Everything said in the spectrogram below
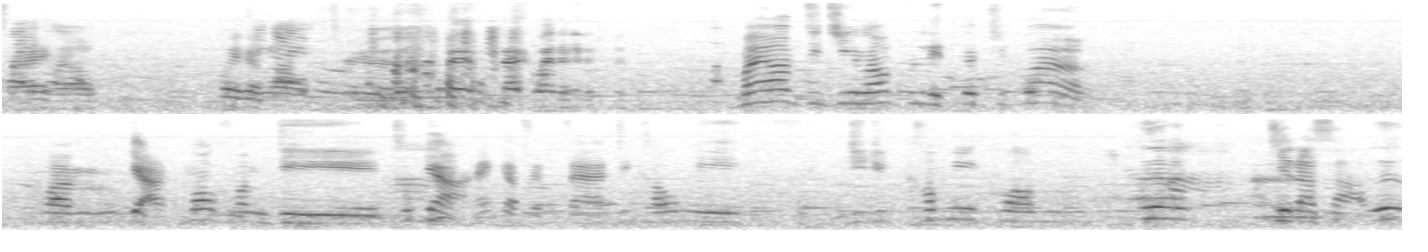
ใช่ครับไปกับเราเออได้ได้ไปได้ไม่ครับจริงๆแล้วผลิตก็คิดว่า ความอยากมอบความดีทุกอย่างให้กับแฟนๆที่เขามีเขามีความเอื้อจิตอาสาเอื้อ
